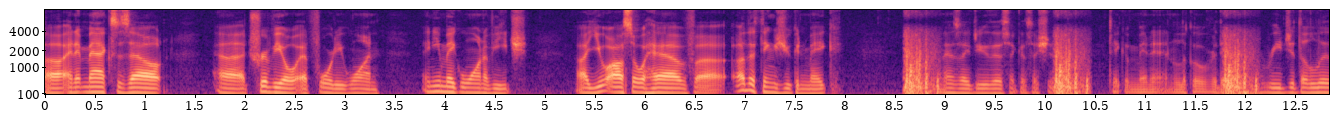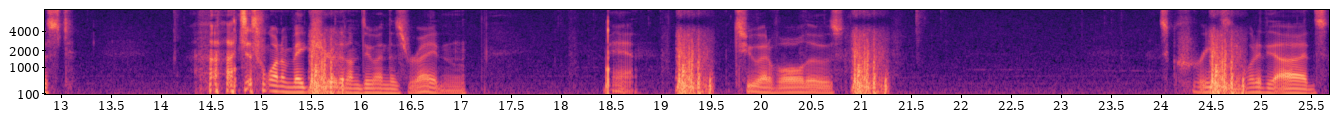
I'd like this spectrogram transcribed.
Uh, and it maxes out uh, Trivial at 41. And you make one of each. Uh, you also have uh, other things you can make. And as I do this, I guess I should take a minute and look over there and read you the list. I just want to make sure that I'm doing this right. And man, two out of all those. It's crazy. What are the odds?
